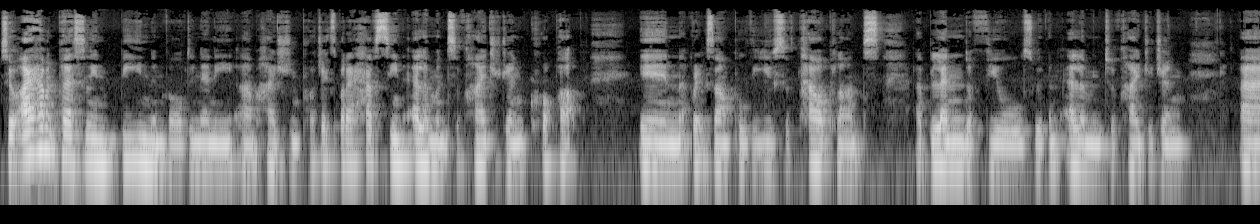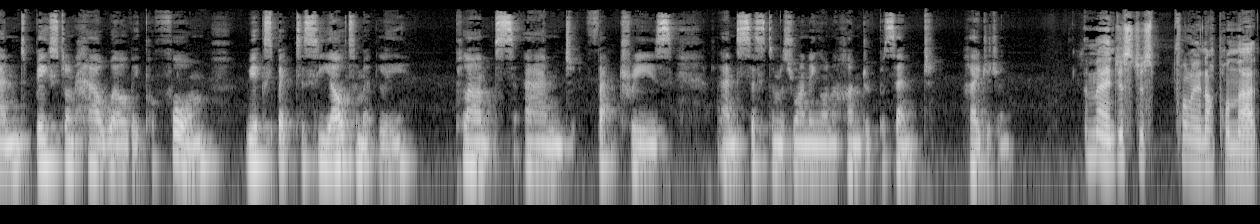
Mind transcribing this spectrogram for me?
So I haven't personally been involved in any um, hydrogen projects, but I have seen elements of hydrogen crop up in, for example, the use of power plants, a blend of fuels with an element of hydrogen. And based on how well they perform, we expect to see ultimately plants and factories and systems running on 100% hydrogen. Mayen, just just following up on that,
